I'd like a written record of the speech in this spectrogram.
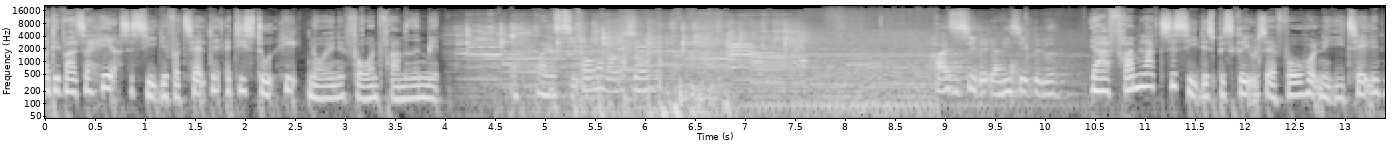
Og det var altså her, Cecilie fortalte, at de stod helt nøgne foran fremmede mænd. Hej Cecilie. Hej Cecilie, jeg har lige set billedet. Jeg har fremlagt Cecilies beskrivelse af forholdene i Italien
